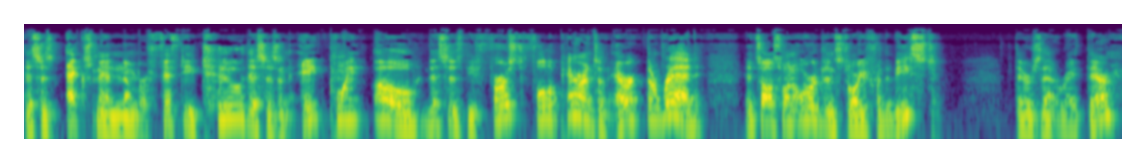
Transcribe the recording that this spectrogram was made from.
this is X-Men number 52. This is an 8.0. This is the first full appearance of Eric the Red. It's also an origin story for the Beast. There's that right there.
